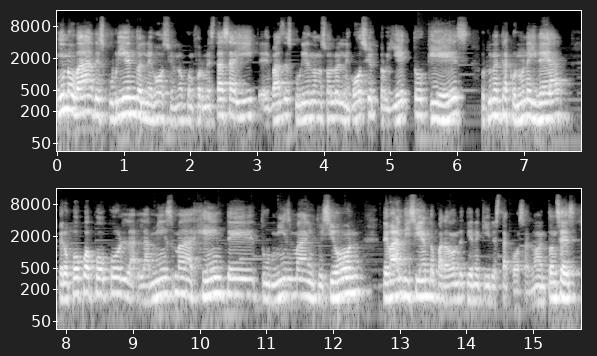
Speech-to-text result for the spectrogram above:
uno va descubriendo el negocio, ¿no? Conforme estás ahí, eh, vas descubriendo no solo el negocio, el proyecto, qué es, porque uno entra con una idea, pero poco a poco la, misma gente, tu misma intuición, te van diciendo para dónde tiene que ir esta cosa, ¿no? Entonces,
